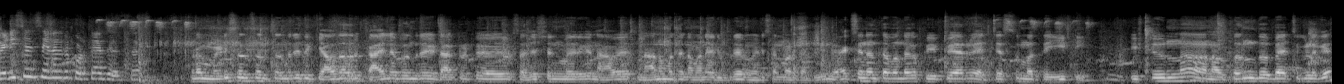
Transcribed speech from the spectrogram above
ಮೆಡಿಸಿನ್ಸ್ ಏನಾದರೂ ಕೊಡ್ತಾ ಇದ್ದೀರಾ ಸರ್? ಮೇಡಮ್ ಮೆಡಿಸಿನ್ಸ್ ಅಂತಂದರೆ ಇದಕ್ಕೆ ಯಾವುದಾದ್ರೂ ಕಾಯಿಲೆ ಬಂದರೆ ಡಾಕ್ಟರ್ ಸಜೆಷನ್ ಮೇರೆಗೆ ನಾವೇ ನಾನು ಮತ್ತೆ ನಮ್ಮ ಮನೆಯವ್ರು ಇಬ್ಬರೇ ಮೆಡಿಸಿನ್ ಮಾಡ್ಕೊತೀವಿ. ವ್ಯಾಕ್ಸಿನ್ ಅಂತ ಬಂದಾಗ P P R H S ಮತ್ತು ಇ ಟಿ ಇಷ್ಟನ್ನ ನಾವು ತಂದು ಬ್ಯಾಚ್ಗಳಿಗೆ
